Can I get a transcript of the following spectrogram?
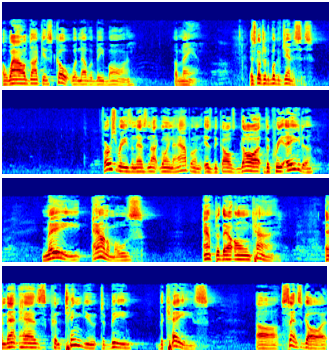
a wild donkey's coat would never be born a man. Let's go to the book of Genesis. First reason that's not going to happen is because God, the creator, made animals after their own kind. And that has continued to be the case uh, since God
